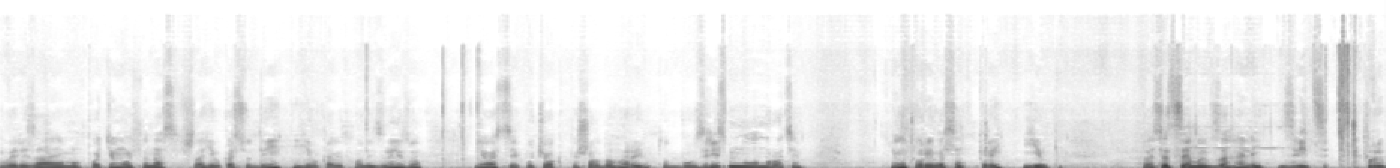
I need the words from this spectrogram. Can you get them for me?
Вирізаємо. Потім ось у нас йшла гілка сюди, гілка відходить знизу. І ось цей пучок пішов до гори. Тут був зріз в минулому році. І утворилося три гілки. Ось оце ми взагалі звідси при-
